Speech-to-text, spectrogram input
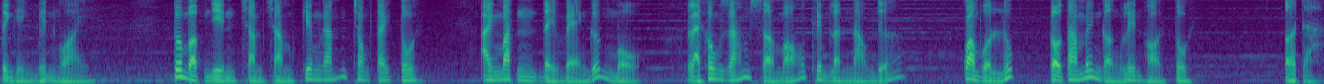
tình hình bên ngoài. Tôi mập nhìn chằm chằm kiêm ngắn trong tay tôi. Ánh mắt đầy vẻ ngưỡng mộ, Lại không dám sờ mó thêm lần nào nữa. Qua một lúc, Cậu ta mới ngẩng lên hỏi tôi. Ơt à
